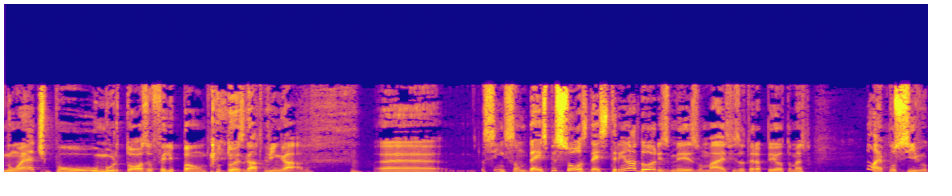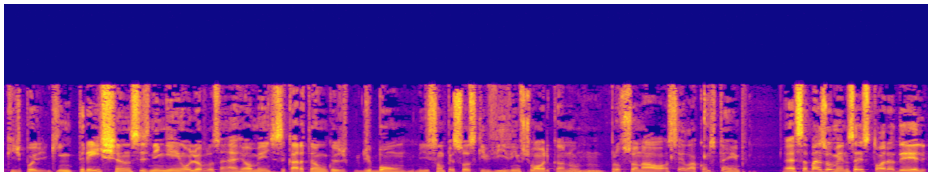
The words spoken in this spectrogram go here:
não é tipo o Murtosa o Felipão, tipo dois gatos pingados. É, assim, são 10 pessoas, 10 treinadores mesmo, mais fisioterapeuta, mais. Não é possível que, depois, que em três chances ninguém olhou e falou assim: é, realmente, esse cara tem alguma coisa de, bom. E são pessoas que vivem futebol americano profissional há sei lá quanto tempo. Essa é mais ou menos a história dele.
